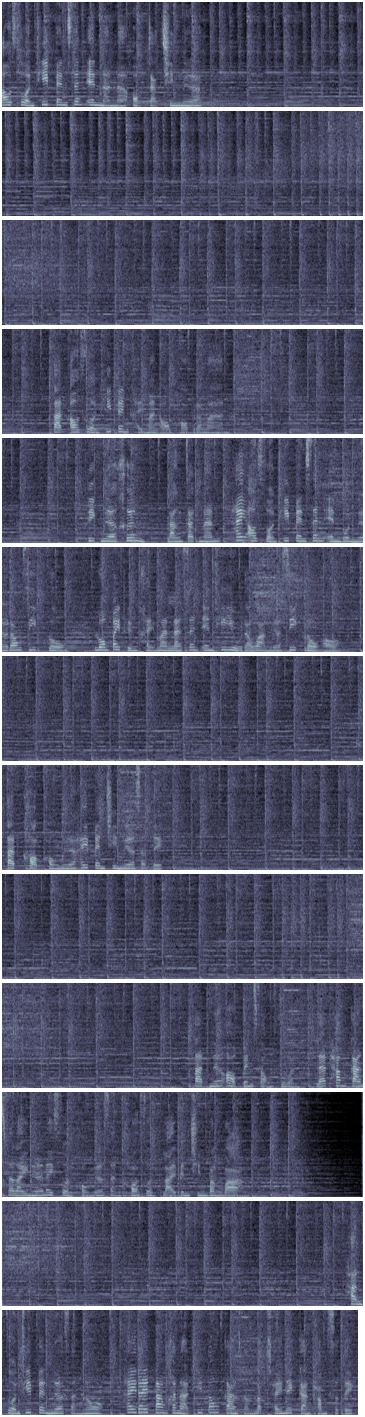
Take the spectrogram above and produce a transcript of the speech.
เอาส่วนที่เป็นเส้นเอ็นหนาๆออกจากชิ้นเนื้อ ตัดเอาส่วนที่เป็นไขมันออกพอประมาณพลิกเนื้อขึ้น หลังจากนั้นให้เอาส่วนที่เป็นเส้นเอ็นบนเนื้อร่องซี่โครง รวมไปถึงไขมันและเส้นเอ็นที่อยู่ระหว่างเนื้อซี่โครงออก ตัดขอบของเนื้อให้เป็นชิ้นเนื้อสเต็ก ตัดเนื้อออกเป็นสองส่วน และทำการสไลด์เนื้อในส่วนของเนื้อสันคอส่วนปลายเป็นชิ้นบางๆหั่นส่วนที่เป็นเนื้อสันนอกให้ได้ตามขนาดที่ต้องการสำหรับใช้ในการทำสเต็ก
